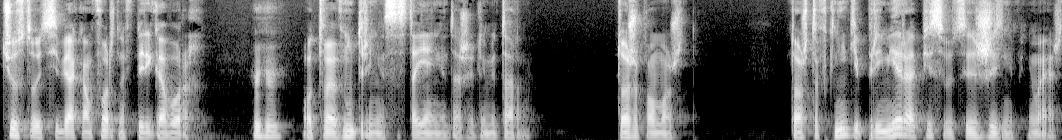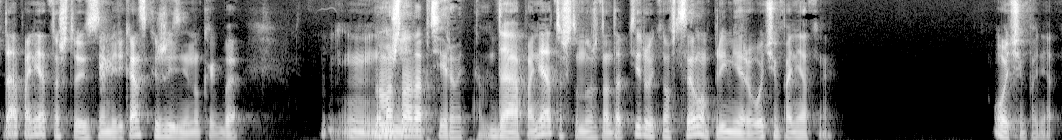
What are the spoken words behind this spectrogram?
Чувствовать себя комфортно в переговорах. Мгм. Вот твое внутреннее состояние даже элементарно. тоже поможет. Потому что в книге примеры описываются из жизни, понимаешь? Да, понятно, что из американской жизни, ну, как бы... Ну, можно адаптировать там. Да, понятно, что нужно адаптировать, но в целом примеры очень понятны. Очень понятно.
